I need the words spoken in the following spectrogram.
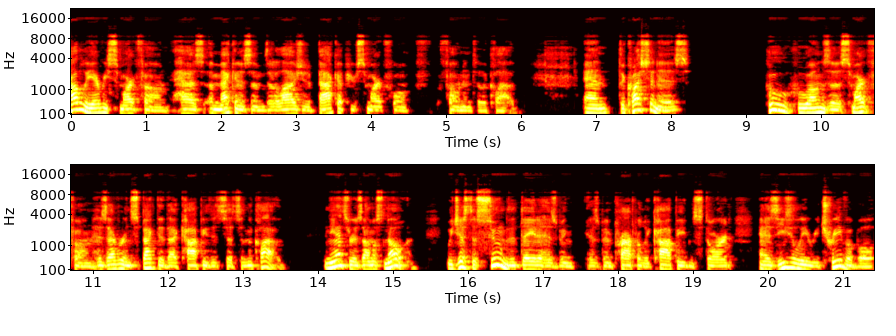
probably every smartphone has a mechanism that allows you to back up your smartphone phone into the cloud. And the question is, who who owns a smartphone has ever inspected that copy that sits in the cloud? And the answer is almost no one. We just assume the data has been has been properly copied and stored and is easily retrievable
